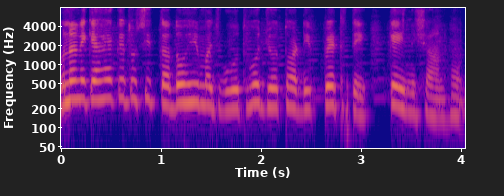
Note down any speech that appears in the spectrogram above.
ਉਹਨਾਂ ਨੇ ਕਿਹਾ ਹੈ ਕਿ ਤੁਸੀਂ ਤਦੋਂ ਹੀ ਮਜ਼ਬੂਤ ਹੋ ਜੋ ਤੁਹਾਡੀ ਪਿੱਠ ਤੇ ਕਈ ਨਿਸ਼ਾਨ ਹੋਣ।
